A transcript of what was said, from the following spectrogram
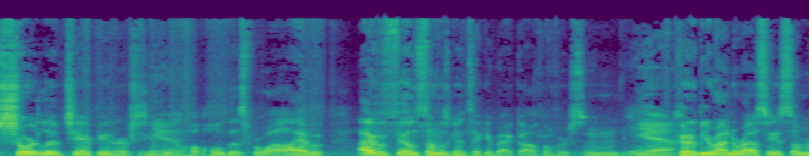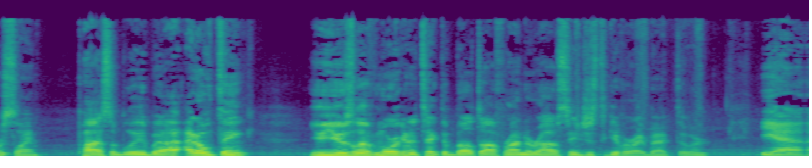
short-lived champion, or if she's gonna Yeah. be ho- hold this for a while. I have a I have a feeling someone's gonna take it back off of her soon. Yeah. Could it be Ronda Rousey at SummerSlam? Possibly, but I, I don't think you use Liv Morgan to take the belt off Ronda Rousey just to give it right back to her. Yeah.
